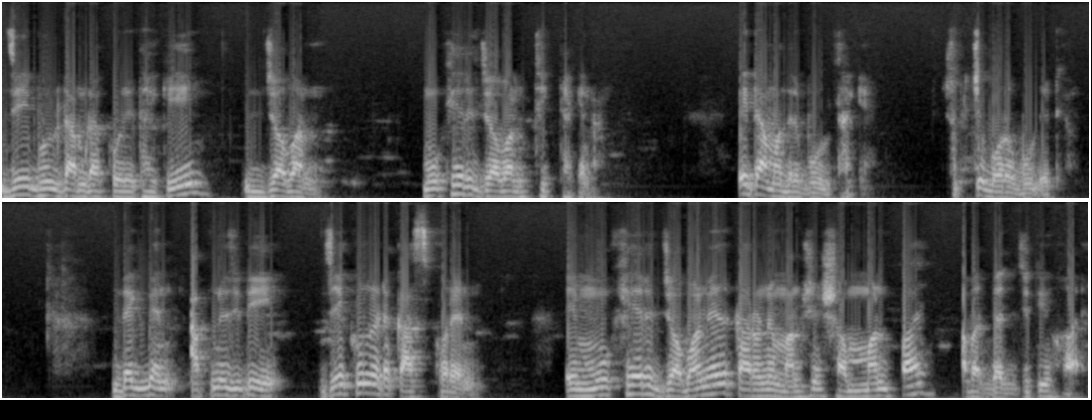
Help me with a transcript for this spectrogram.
যে ভুলটা আমরা করে থাকি, জবান, মুখের জবান ঠিক থাকে না। এটা আমাদের ভুল থাকে। সবচেয়ে বড় ভুল এটা। দেখবেন আপনি যদি যে কোনো একটা কাজ করেন, এই মুখের জবানের কারণে মানুষের সম্মান পায়, আবার ব্যাজ্যতি হয়।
